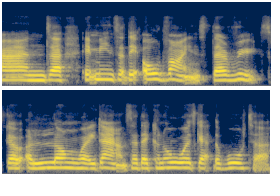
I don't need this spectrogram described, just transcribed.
And uh, it means that the old vines their roots go a long way down. So they can always get the water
